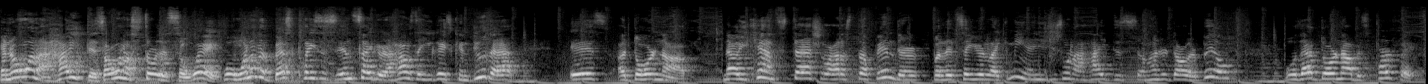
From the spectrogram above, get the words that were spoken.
and I wanna hide this, I wanna store this away. Well, one of the best places inside your house that you guys can do that is a doorknob. Now you can't stash a lot of stuff in there, but let's say you're like me and you just wanna hide this $100 bill, well, that doorknob is perfect.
